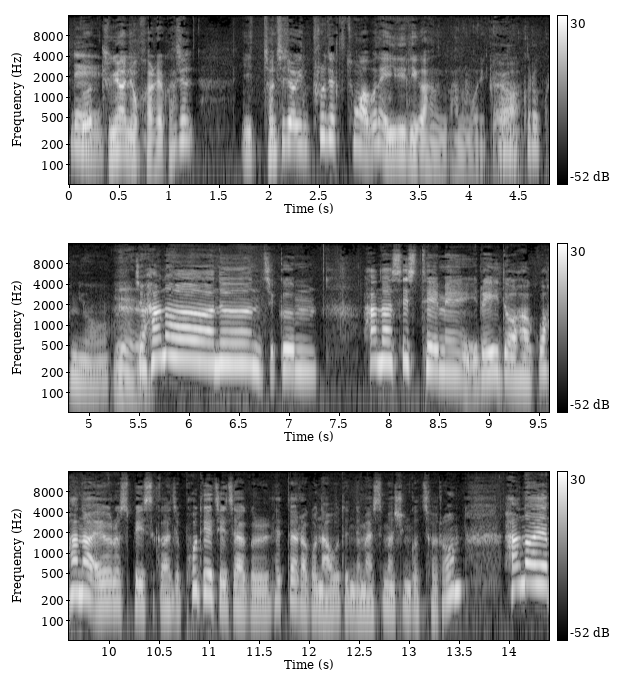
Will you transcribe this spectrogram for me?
네. 또 네. 중요한 역할을 했고 사실 이 전체적인 프로젝트 통합은 ADD가 하는, 하는 거니까요. 아, 그렇군요. 예. 지금 한화는 지금 한화 시스템의 레이더하고 한화 에어로스페이스가 이제 포대 제작을 했다라고 나오던데 말씀하신 것처럼 하나의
